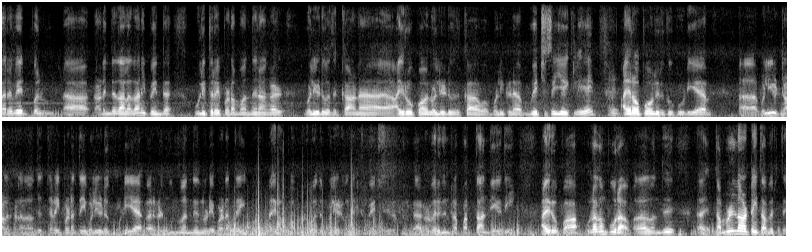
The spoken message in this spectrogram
வரவேற்பு அடைந்ததால தான் இப்போ இந்த ஊழி திரைப்படம் வந்து நாங்கள் வெளியிடுவதற்கான ஐரோப்பாவில் வெளியிடுவதற்காக வெளியிட முயற்சி செய்யக்கிலேயே. ஐரோப்பாவில் இருக்கக்கூடிய வெளியீட்டாளர்கள் அதாவது திரைப்படத்தை வெளியிடக்கூடியவர்கள் முன் வந்து எங்களுடைய படத்தை ஐரோப்பா செய்திருக்கிறார்கள் வருகின்ற பத்தாம் தேதி ஐரோப்பா உலகம் பூரா அதாவது வந்து தமிழ்நாட்டை தவிர்த்து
